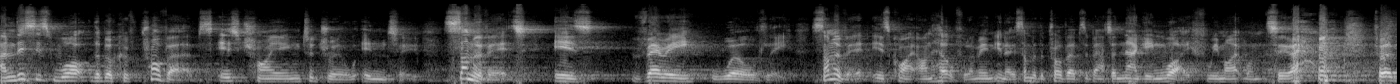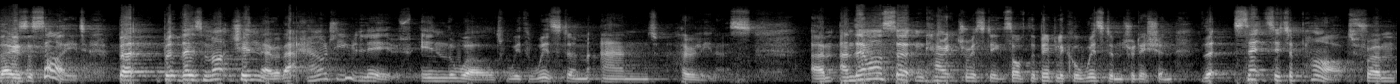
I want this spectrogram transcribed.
And this is what the book of Proverbs is trying to drill into. Some of it is very worldly. Some of it is quite unhelpful. I mean, you know, some of the proverbs about a nagging wife, we might want to put those aside. But, but there's much in there about how do you live in the world with wisdom and holiness. Um, and there are certain characteristics of the biblical wisdom tradition that sets it apart from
